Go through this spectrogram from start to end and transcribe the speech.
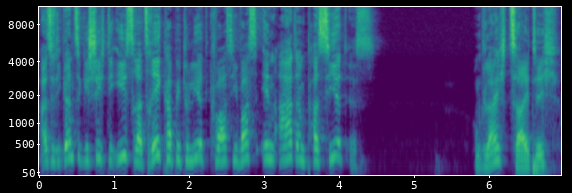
Also die ganze Geschichte Israels rekapituliert quasi, was in Adam passiert ist. Und gleichzeitig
